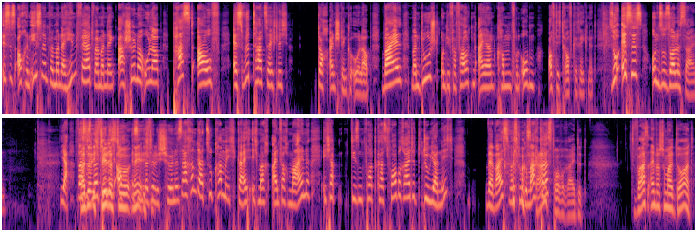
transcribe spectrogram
ist es auch in Island, wenn man da hinfährt, weil man denkt, ah, schöner Urlaub, passt auf, es wird tatsächlich doch ein Stinkeurlaub, weil man duscht und die verfaulten Eiern kommen von oben auf dich drauf geregnet. So ist es und so soll es sein. Ja, was Also ist ich will, natürlich dass du- auch, es nee, sind ich- natürlich schöne Sachen, dazu komme ich gleich. Ich mache einfach meine. Ich habe diesen Podcast vorbereitet, du ja nicht. Wer weiß, was du, hast gemacht gar hast. vorbereitet. Du warst einfach schon mal dort.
